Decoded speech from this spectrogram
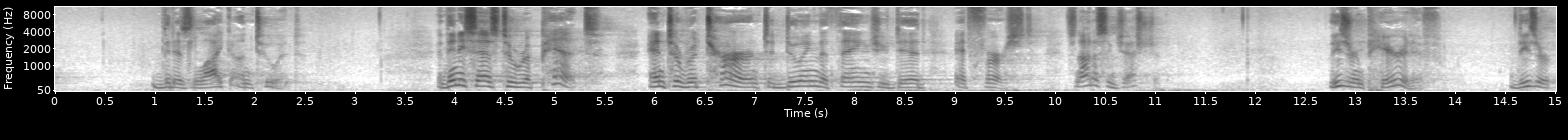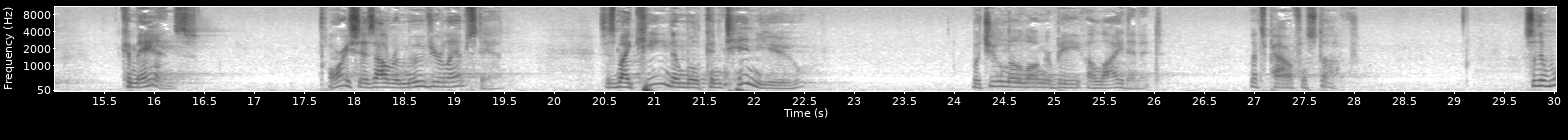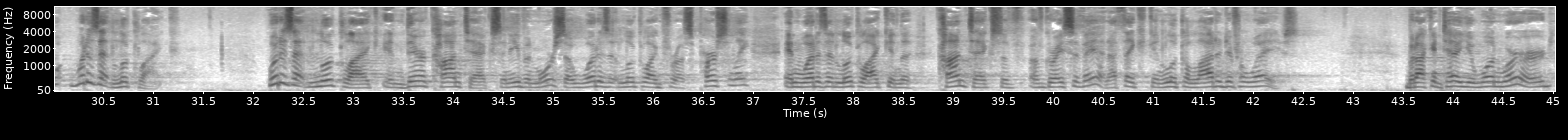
that is like unto it. And then he says to repent and to return to doing the things you did at first. It's not a suggestion. These are imperative, these are commands. Or he says, I'll remove your lampstand. He says, My kingdom will continue, but you'll no longer be a light in it. That's powerful stuff. So, then what does that look like? What does that look like in their context? And even more so, what does it look like for us personally? And what does it look like in the context of, of Grace Van? I think it can look a lot of different ways. But I can tell you one word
